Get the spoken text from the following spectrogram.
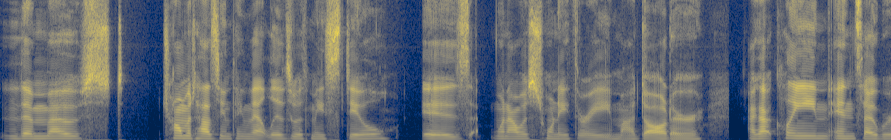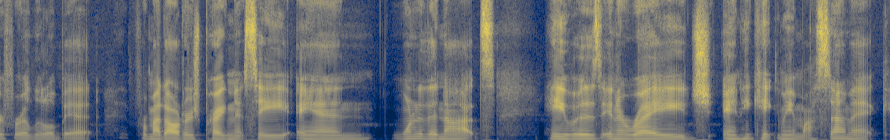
the most traumatizing thing that lives with me still is when I was 23, my daughter, I got clean and sober for a little bit for my daughter's pregnancy. And one of the nights he was in a rage and he kicked me in my stomach.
